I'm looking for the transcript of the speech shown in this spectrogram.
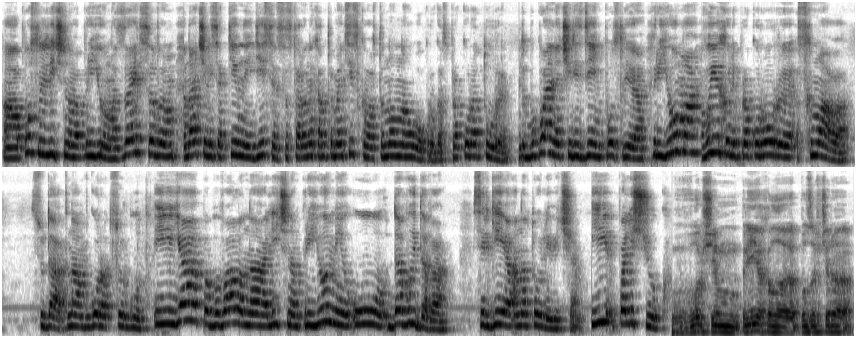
А после личного приема с Зайцевым начались активные действия со стороны Ханты-Мансийского автономного округа, с прокуратуры. Это буквально через день после приема выехали прокуроры с Хмава сюда, к нам в город Сургут. И я побывала на личном приеме у Давыдова Сергея Анатольевича и Полищук. В общем, приехала позавчера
